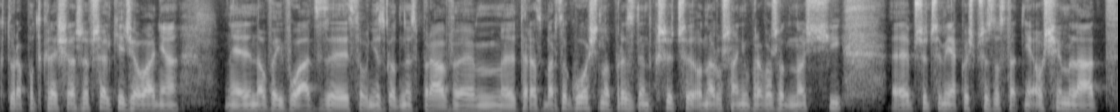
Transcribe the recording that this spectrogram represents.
która podkreśla, że wszelkie działania nowej władzy są niezgodne z prawem. E, Teraz bardzo głośno prezydent krzyczy o naruszaniu praworządności, e, przy czym jakoś przez ostatnie 8 lat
